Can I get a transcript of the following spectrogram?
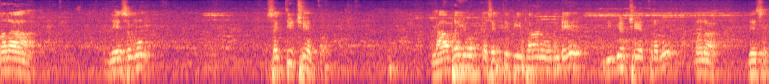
మన దేశము శక్తి క్షేత్రం. యాభై ఒక్క శక్తి పీఠాలు ఉండే దివ్యక్షేత్రము మన దేశం.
